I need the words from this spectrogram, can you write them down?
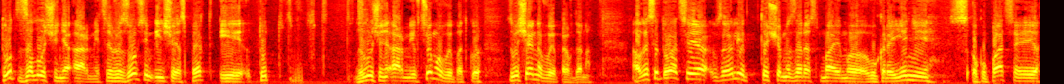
тут залучення армії це вже зовсім інший аспект, і тут залучення армії в цьому випадку звичайно виправдано. Але ситуація, взагалі, те, що ми зараз маємо в Україні з окупацією,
